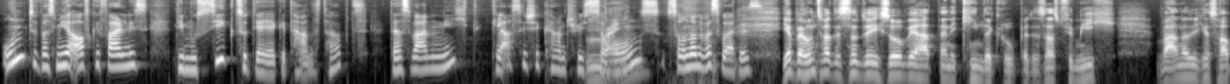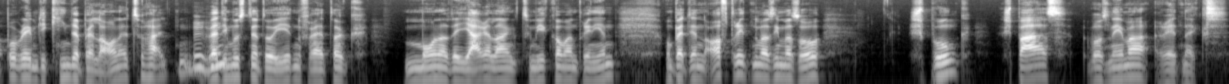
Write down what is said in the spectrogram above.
Und was mir aufgefallen ist, die Musik, zu der ihr getanzt habt, das waren nicht klassische Country-Songs, sondern was war das? Ja, bei uns war das natürlich so, wir hatten eine Kindergruppe. Das heißt, für mich war natürlich das Hauptproblem, die Kinder bei Laune zu halten, mhm. weil die mussten ja da jeden Freitag Monate, Jahre lang zu mir kommen, trainieren. Und bei den Auftritten war es immer so, Sprung, Spaß, was nehmen wir? Rednecks.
